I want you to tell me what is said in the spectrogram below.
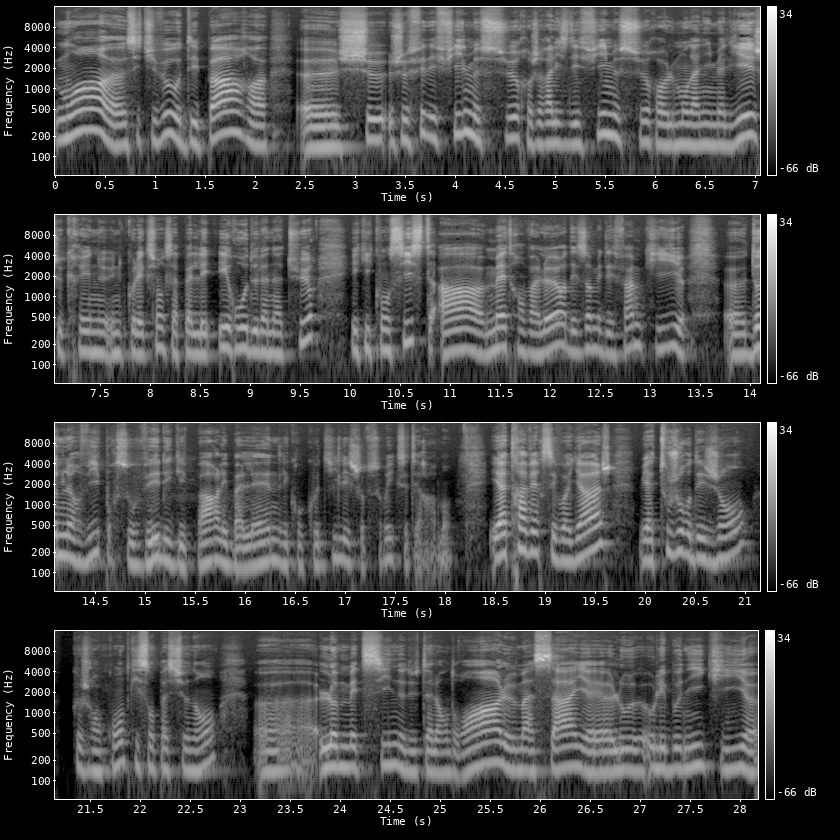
moi, euh, si tu veux, au départ, je, fais des films sur, je réalise des films sur le monde animalier. Je crée une, collection qui s'appelle Les héros de la nature et qui consiste à mettre en valeur des hommes et des femmes qui donnent leur vie pour sauver les guépards, les baleines, les crocodiles, les chauves-souris, etc. Et à travers ces voyages, il y a toujours des gens que je rencontre qui sont passionnants. Euh, l'homme médecine du tel endroit, le Maasai, euh, l'Oléboni qui, euh,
